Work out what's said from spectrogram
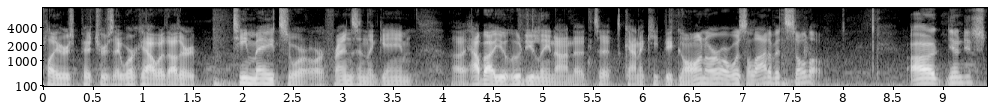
players, pitchers, they work out with other teammates or, or friends in the game. Uh, how about you? Who do you lean on to, to kind of keep you going, or, or was a lot of it solo? Uh, you know, just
